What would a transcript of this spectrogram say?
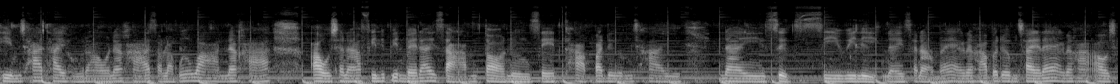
ทีมชาติไทยของเรานะคะสำหรับเมื่อวานนะคะ เอาชนะฟิลิปปินส์ไปได้ 3 ต่อ 1 เซตค่ะ ประเดิมชัยในศึกซีวีลีกในสนามแรกนะคะ ประเดิมชัยแรกนะคะ เอาช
